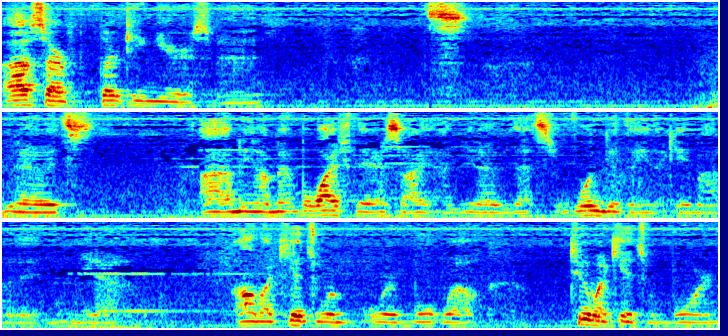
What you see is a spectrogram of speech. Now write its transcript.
I served 13 years, man. It's, you know, it's. I mean, I met my wife there, so I, you know, that's one good thing that came out of it. And, you know, all my kids were were born. Well, two of my kids were born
